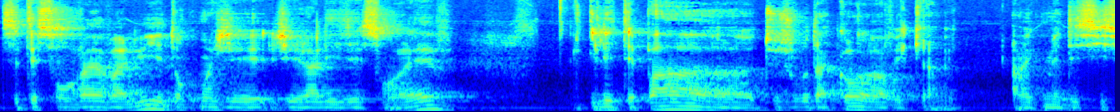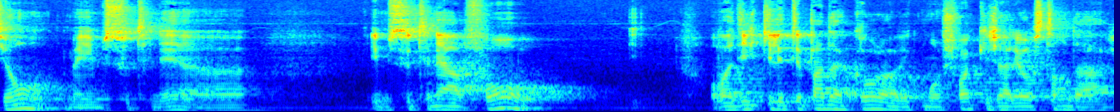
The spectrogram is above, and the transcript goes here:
c'était son rêve à lui. Et donc, moi, j'ai réalisé son rêve. Il n'était pas euh, toujours d'accord avec, avec, avec, mes décisions, mais il me soutenait, euh, il me soutenait à fond. On va dire qu'il n'était pas d'accord avec mon choix que j'allais au standard.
